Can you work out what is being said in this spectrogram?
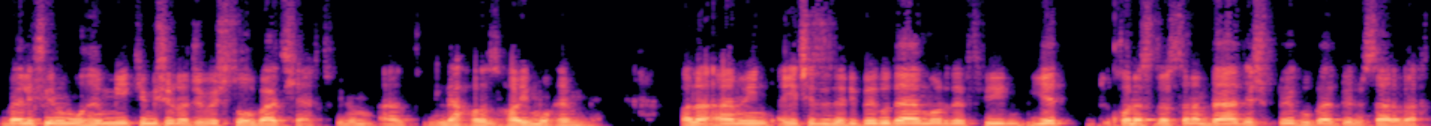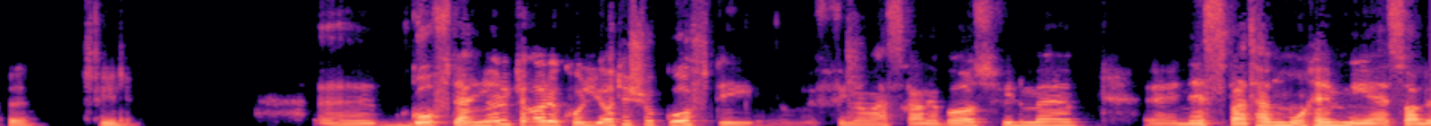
ولی فیلم مهمیه که میشه راجبش صحبت کرد. فیلم از لحاظهای مهمه. حالا امین اگه چیزی داری بگو در مورد فیلم. یه خلاصه داستانم بعدش بگو بعد بریم سر وقت فیلم. گفتنی رو که آره کلیاتش رو گفتی. فیلم مسخره باز فیلم نسبتا مهمیه. سال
